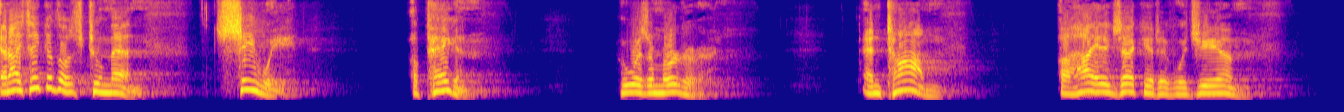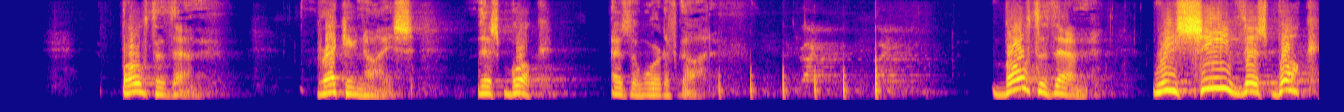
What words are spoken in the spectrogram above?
And I think of those two men, Siwi, a pagan who was a murderer, and Tom, a high executive with GM. Both of them recognize this book as the Word of God. Both of them receive this book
